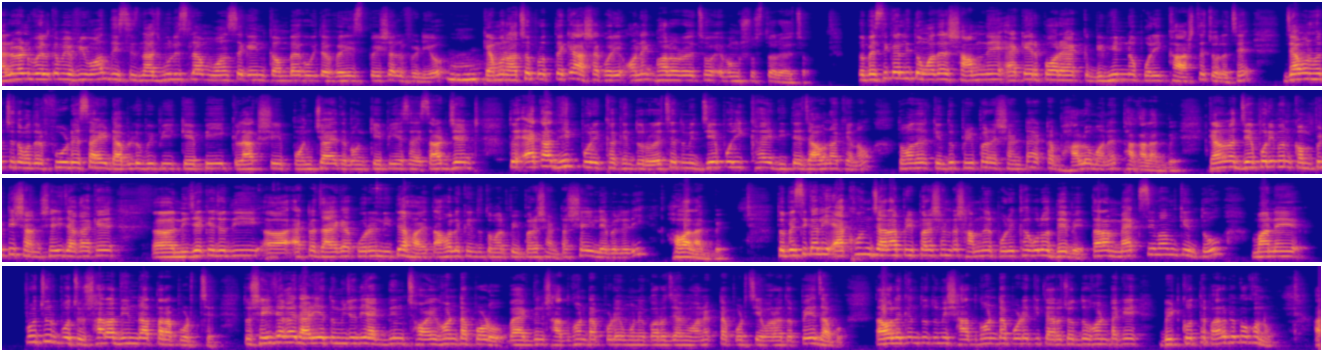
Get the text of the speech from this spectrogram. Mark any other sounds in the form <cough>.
Hello and welcome everyone this is Nazmul Islam once again come back with a very special video কেমন আছো প্রত্যেকে? আশা করি অনেক ভালো রয়েছো এবং সুস্থ রয়েছো। তো বেসিক্যালি তোমাদের সামনে একের পর এক বিভিন্ন পরীক্ষা আসতে চলেছে। যেমন হচ্ছে তোমাদের food SI WBP KP clerkship panchayat এবং কেপিএসআই সার্জেন্ট তো একাধিক পরীক্ষা কিন্তু রয়েছে। তুমি যে পরীক্ষায় দিতে যাও না কেন, তোমাদের কিন্তু প্রিপারেশনটা একটা ভালো মানের থাকা লাগবে। কেননা যে পরিমাণ কম্পিটিশন সেই জায়গাকে নিজেকে যদি একটা জায়গা করে নিতে হয়, তাহলে কিন্তু তোমার প্রিপারেশানটা সেই লেভেলেরই হওয়া লাগবে। তো বেসিক্যালি এখন যারা প্রিপারেশনটা সামনের পরীক্ষাগুলো দেবে তারা ম্যাক্সিমাম কিন্তু মানে প্রচুর প্রচুর, সারা দিন রাত তারা পড়ছে। তো সেই জায়গায় দাঁড়িয়ে তুমি যদি একদিন ছয় ঘণ্টা পড়ো বা একদিন সাত ঘণ্টা পড়ে মনে করো যে আমি অনেকটা পড়ছি, এবার হয়তো পেয়ে যাব, তাহলে কিন্তু তুমি সাত ঘণ্টা পড়ে কি তেরো চোদ্দ ঘন্টাকে বিট করতে পারবে কখনো?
